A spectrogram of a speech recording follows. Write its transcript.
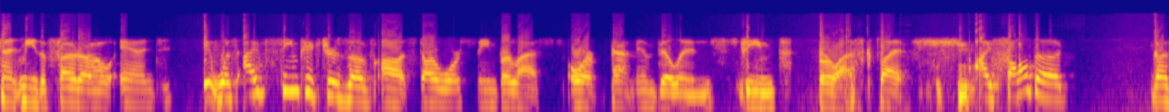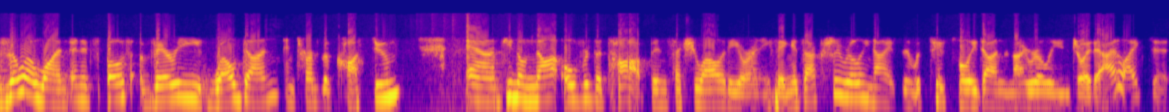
sent me the photo and it was I've seen pictures of uh, Star Wars themed burlesque or Batman villains themed burlesque, but I saw the Godzilla one, and it's both very well done in terms of costume, and you know not over the top in sexuality or anything. It's actually really nice. and It was tastefully done, and I really enjoyed it. I liked it.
